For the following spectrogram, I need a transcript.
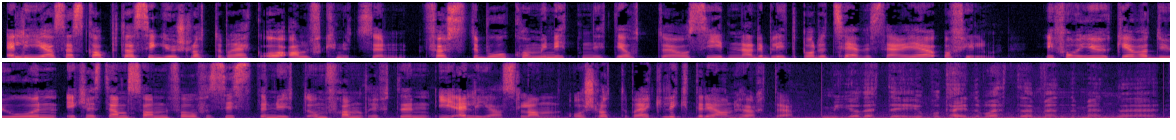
Elias er skapt av Sigurd Slåttebrekk og Alf Knutsen. Første bok kom i 1998, og siden er det blitt både TV-serie og film. I forrige uke var duoen i Kristiansand for å få siste nytt om framdriften i Eliasland, og Slåttebrekk likte det han hørte. Mye av dette er jo på tegnebrettet, men, men eh,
